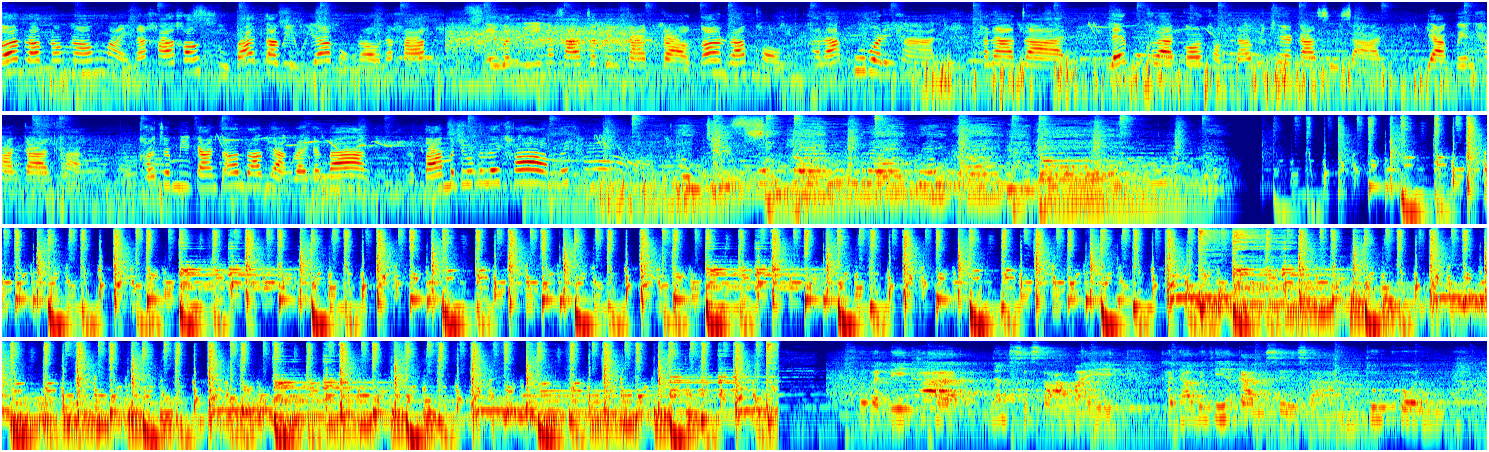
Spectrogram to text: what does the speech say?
ต้อนรับน้องๆใหม่นะคะ เข้าสู่บ้านตาเบบุย่าของเรานะคะ ในวันนี้นะคะจะเป็นการกล่าวต้อนรับของคณะผู้บริหาร คณาจารย์ และบุคลากรของคณะวิทยาการสื่อสาร อย่างเป็นทางการค่ะ เขาจะมีการต้อนรับอย่างไรกันบ้างเดี๋ยวตามมาดูกันเลยค่ะมาเลยค่ะรวมจิตสัมพันธ์รักร่วมราบิดร ดีค่ะนักศึกษาใหม่ คณะวิทยาการสื่อสารทุกคน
